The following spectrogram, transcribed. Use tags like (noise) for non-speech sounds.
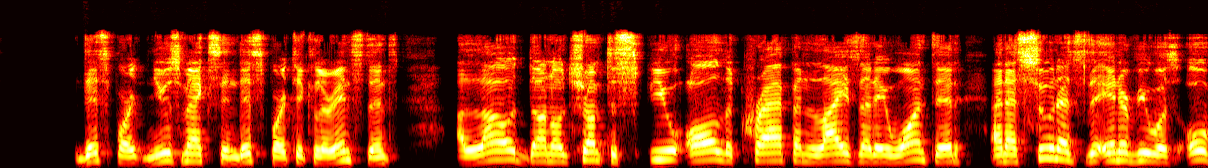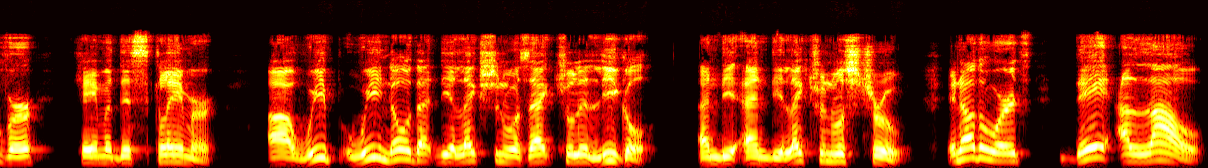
this part Newsmax in this particular instance allowed Donald Trump to spew all the crap and lies that he wanted, and as soon as the interview was over, came a disclaimer uh, we we know that the election was actually legal and the and the election was true. In other words, they allow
